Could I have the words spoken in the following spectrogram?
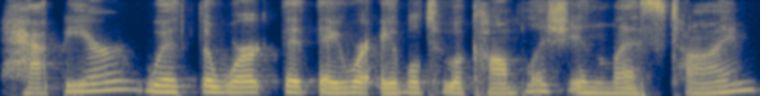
happier with the work that they were able to accomplish in less time.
